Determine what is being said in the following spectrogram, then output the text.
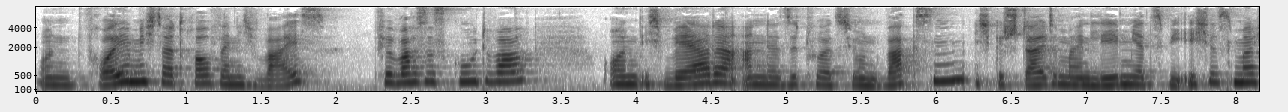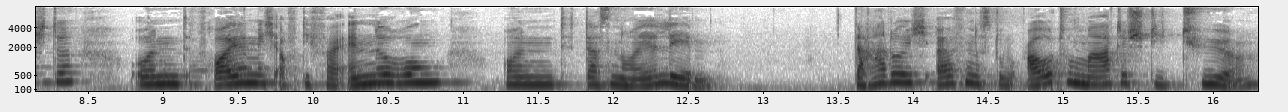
und freue mich darauf, wenn ich weiß, für was es gut war. und ich werde an der Situation wachsen. Ich gestalte mein Leben jetzt, wie ich es möchte und freue mich auf die Veränderung und das neue Leben. Dadurch öffnest du automatisch die Tür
